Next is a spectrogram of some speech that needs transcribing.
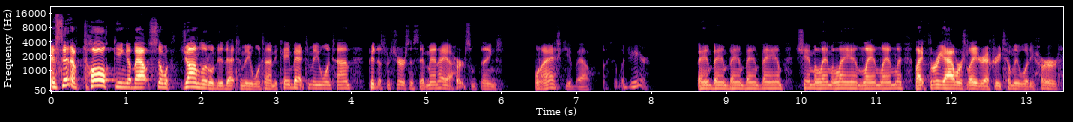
Instead of talking about someone, John Little did that to me one time. He came back to me one time, picked up some shirts, and said, Man, hey, I heard some things I want to ask you about. I said, What'd you hear? Bam, bam, bam, bam, bam, shama, lamb, lamb, lamb, lamb, lamb. Like three hours later, after he told me what he heard, it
